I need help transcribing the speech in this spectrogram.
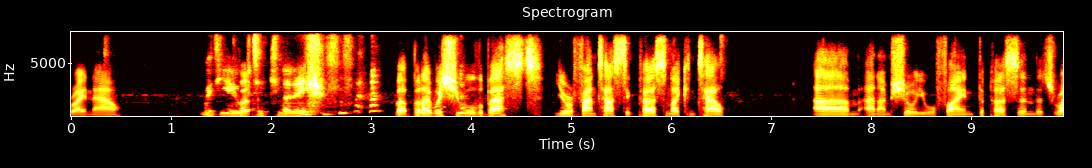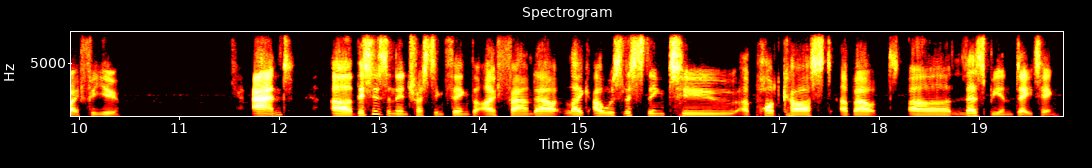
right now. With you But- particularly. But but I wish you all the best. You're a fantastic person, I can tell, um, and I'm sure you will find the person that's right for you. And uh, this is an interesting thing that I found out. Like I was listening to a podcast about uh, lesbian dating.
